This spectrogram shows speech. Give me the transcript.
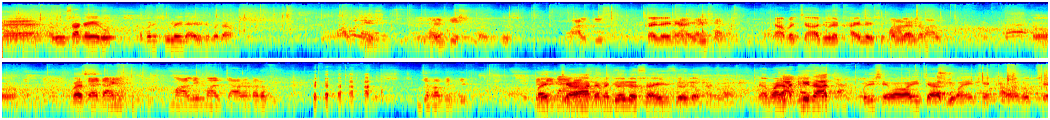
ને રૂસા કઈ રૂ ખબર નહીં શું લઈને આવી છે બધા? મલ્કીશ. માલકીશ. કઈ લઈને આવી છે. કે આપણે ચા જોડે ખાઈ લઈશું પહેલાં તો. તો બસ. માલી માલ ચારો તરફ ભાઈ ચા તમે જોઈ લો સાઈઝ જોઈ લો ખાલી. ને અમારે આખી રાત બધી સેવાવાળી ચા પીવાની છે ખાવાનું જ છે.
